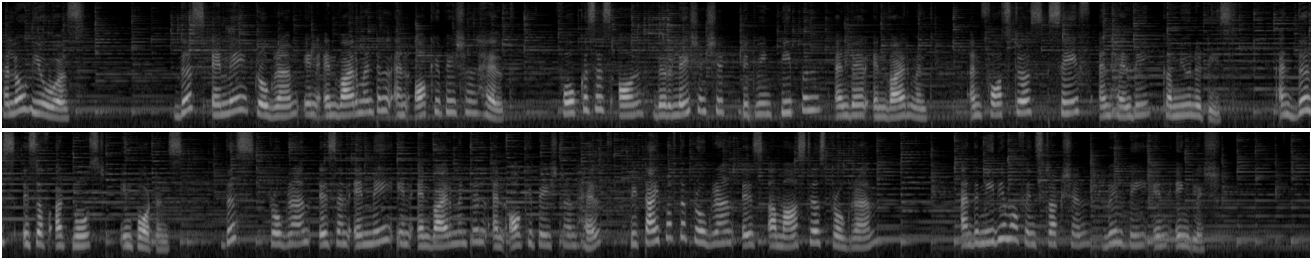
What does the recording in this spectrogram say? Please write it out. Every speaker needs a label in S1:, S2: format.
S1: Hello viewers. This MA program in Environmental and Occupational Health focuses on the relationship between people and their environment and fosters safe and healthy communities. And this is of utmost importance. This program is an MA in Environmental and Occupational Health. The type of the program is a master's program and the medium of instruction will be in English.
